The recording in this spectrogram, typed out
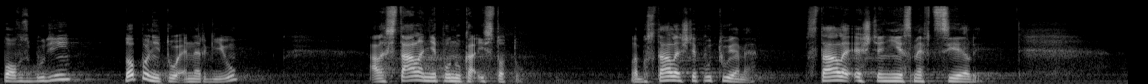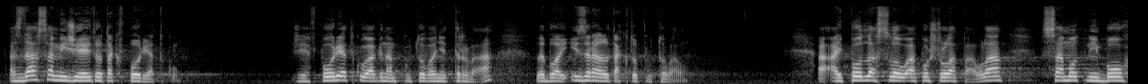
povzbudí, doplní tú energiu, ale stále neponúka istotu. Lebo stále ešte putujeme. Stále ešte nie sme v cieli. A zdá sa mi, že je to tak v poriadku. Že je v poriadku, ak nám putovanie trvá, lebo aj Izrael takto putoval. A aj podľa slov Apoštola Pavla, samotný Boh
